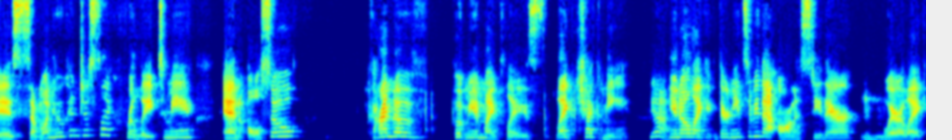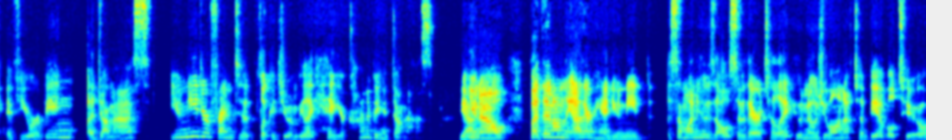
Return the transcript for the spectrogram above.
is someone who can just like relate to me and also kind of put me in my place. Like check me. yeah. You know, like there needs to be that honesty there Mhm. where like if you're being a dumbass, you need your friend to look at you and be like, "Hey, you're kind of being a dumbass." Yeah. You know? But then on the other hand, you need someone who's also there to like who knows you well enough to be able to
